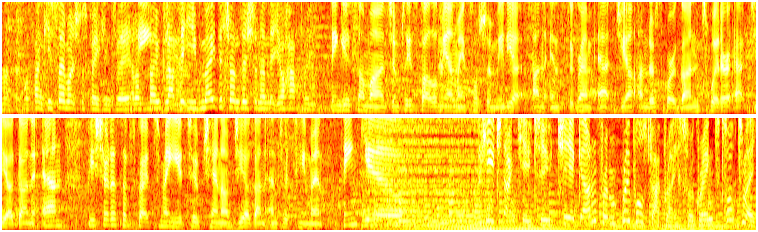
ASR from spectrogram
Perfect. Well, thank you so much for speaking to me, and I'm so glad you. that you've made the transition and that you're happy. Thank you so much, and please follow me on my social media on Instagram at Gia underscore Gunn, Twitter at Gia Gunn, and be sure to subscribe to my YouTube channel, Gia Gunn Entertainment. Thank you. A huge thank you to Gia Gunn from RuPaul's Drag Race for agreeing to talk to me.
